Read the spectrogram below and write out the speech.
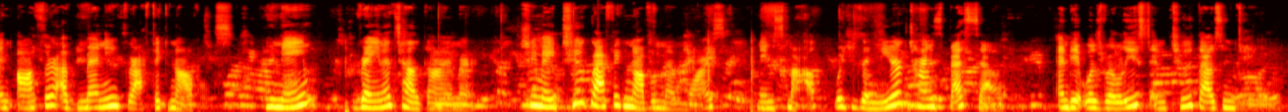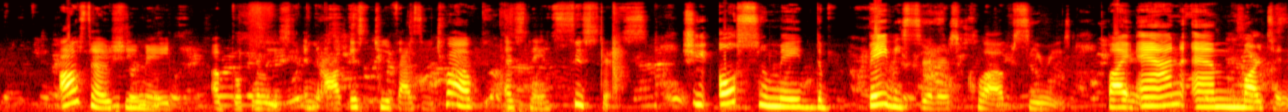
an author of many graphic novels. Her name, Raina Telgemeier. She made two graphic novel memoirs named Smile, which is a New York Times bestseller, and it was released in 2002. Also, she made a book released in August 2012 that's named Sisters. She also made the Babysitters Club series by Ann M. Martin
